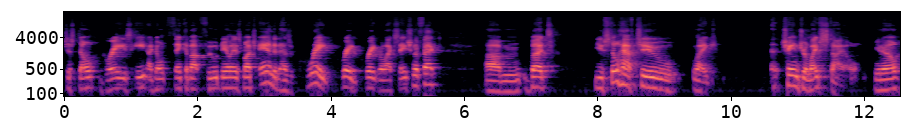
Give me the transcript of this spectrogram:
just don't graze eat, I don't think about food nearly as much, and it has a great, great, great relaxation effect. Um, but you still have to like change your lifestyle, you know.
